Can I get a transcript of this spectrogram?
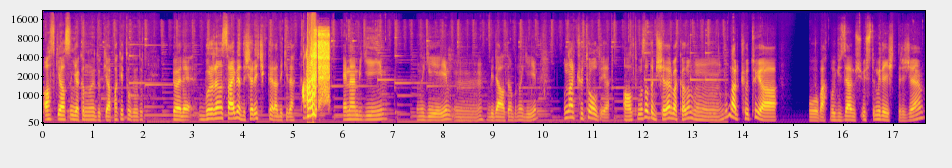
Az gelsin yakalanıyorduk ya paket oluyorduk. Böyle buranın sahibi de dışarıya çıktı herhalde iki dakika. Hemen bir giyeyim. Bunu giyeyim. Hmm, bir de altına bunu giyeyim. Bunlar kötü oldu ya. Altımıza da bir şeyler bakalım. Hmm, bunlar kötü ya. Oo bak bu güzelmiş. Üstümü değiştireceğim.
